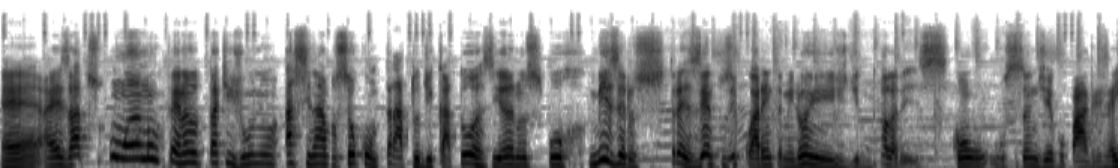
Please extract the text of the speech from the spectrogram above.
é, há exatos um ano, Fernando Tati Júnior assinava o seu contrato de 14 anos por míseros 340 milhões de dólares com o San Diego Padres. Aí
